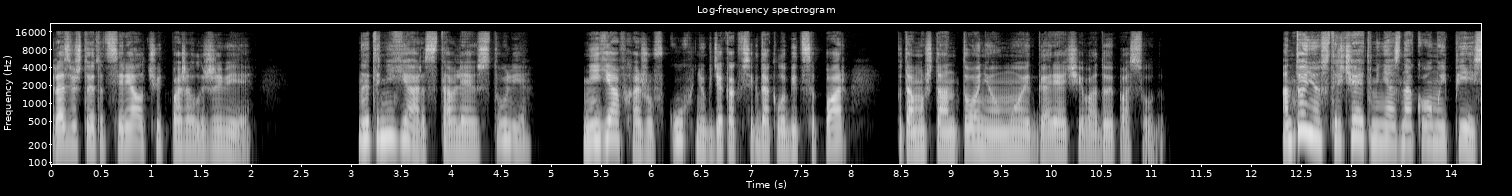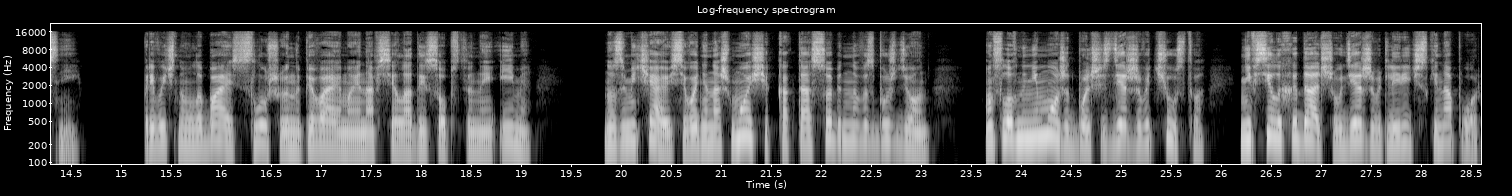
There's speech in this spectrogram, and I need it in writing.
разве что этот сериал чуть, пожалуй, живее. Но это не я расставляю стулья, не я вхожу в кухню, где, как всегда, клубится пар, потому что Антонио моет горячей водой посуду. Антонио встречает меня знакомой песней. Привычно улыбаясь, слушаю напеваемое на все лады собственное имя, но замечаю, сегодня наш мойщик как-то особенно возбужден. Он словно не может больше сдерживать чувства, не в силах и дальше удерживать лирический напор.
